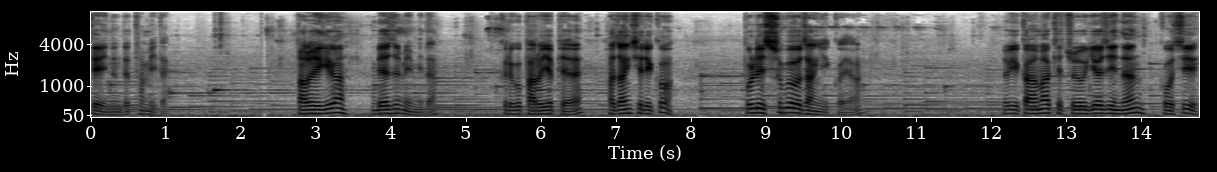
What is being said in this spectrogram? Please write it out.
되어 있는 듯 합니다. 바로 여기가 매점입니다. 그리고 바로 옆에 화장실 있고 분리수거장이 있고요. 여기 까맣게 쭉 이어져 있는 곳이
